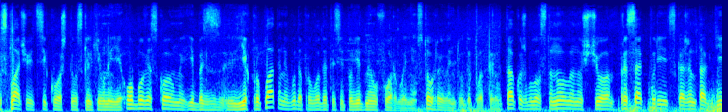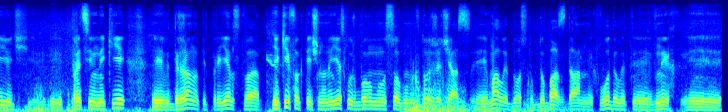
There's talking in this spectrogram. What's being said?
сплачують ці кошти, оскільки вони є обов'язковими, і без їх проплати не буде проводитись відповідне оформлення. 100 гривень люди платили. Також було встановлено, що при секторі, скажімо так, діють е, працівники е, державного підприємства, які фактично не є службовими особами, в той же час е, мали доступ до баз даних, вводили е, в них е,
